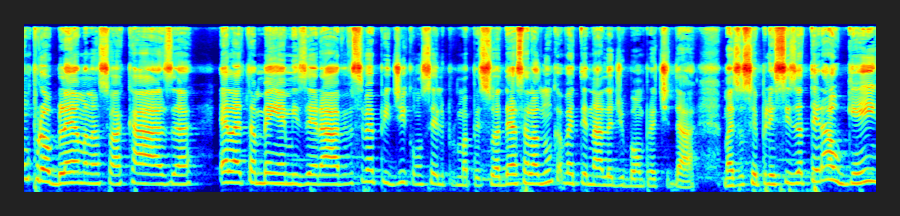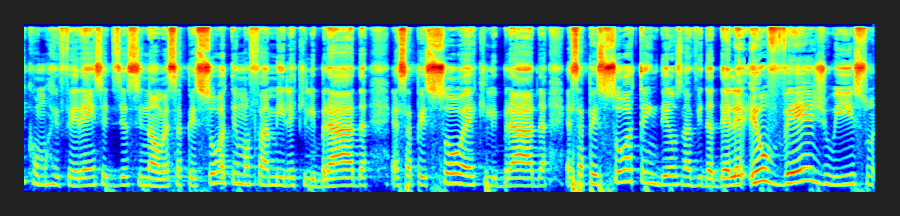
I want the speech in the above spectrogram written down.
um problema na sua casa, ela também é miserável. Você vai pedir conselho para uma pessoa dessa, ela nunca vai ter nada de bom para te dar. Mas você precisa ter alguém como referência e dizer assim: não, essa pessoa tem uma família equilibrada, essa pessoa é equilibrada, essa pessoa tem Deus na vida dela. Eu vejo isso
